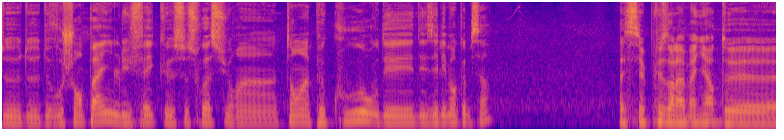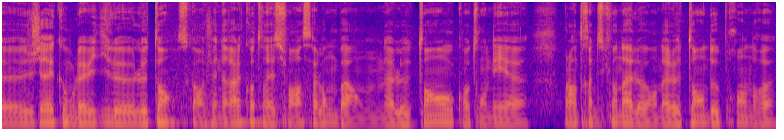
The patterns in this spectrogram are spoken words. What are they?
vos champagnes, lui fait que ce soit sur un temps un peu court ou des, éléments comme ça? C'est plus dans la manière de gérer, comme vous l'avez dit, le, temps. Parce qu'en général, quand on est sur un salon, bah, on a le temps, ou quand on est euh, en train de discuter, on a on a le temps de prendre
